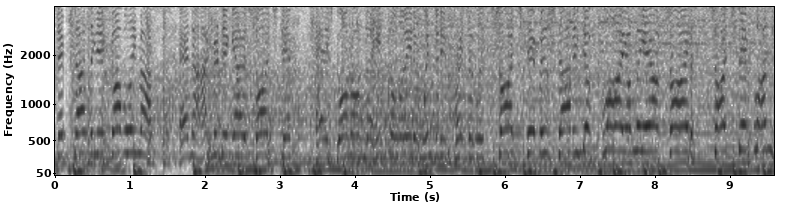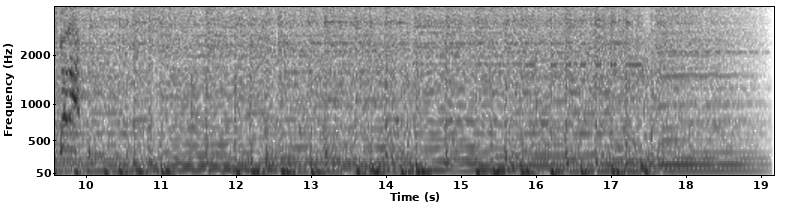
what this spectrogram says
Step, starting there, gobble him up. And 100 to go. Sidestep has gone on to hit the lead and wins it impressively. Sidestep is starting to fly on the outside. Sidestep lunge got up.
